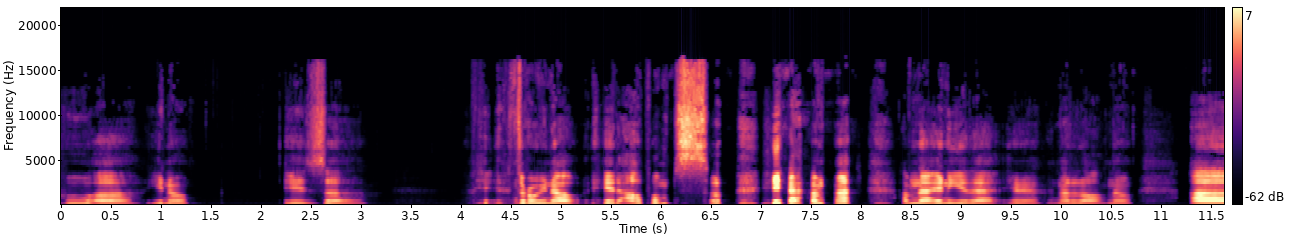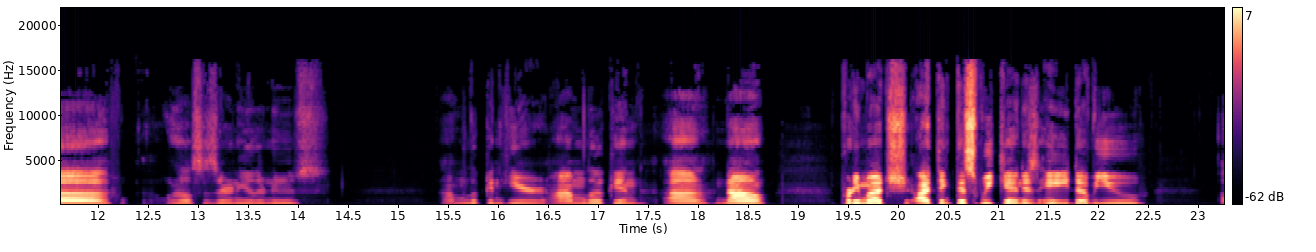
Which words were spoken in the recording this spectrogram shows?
who uh, you know is uh, throwing out hit albums. So yeah, I'm not I'm not any of that. Yeah, not at all. No. Uh what else? Is there any other news? I'm looking here. I'm looking. Uh no. Pretty much I think this weekend is AEW uh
